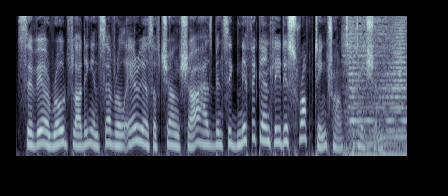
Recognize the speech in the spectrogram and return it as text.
Severe road flooding in several areas of Changsha has been significantly disrupting transportation.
